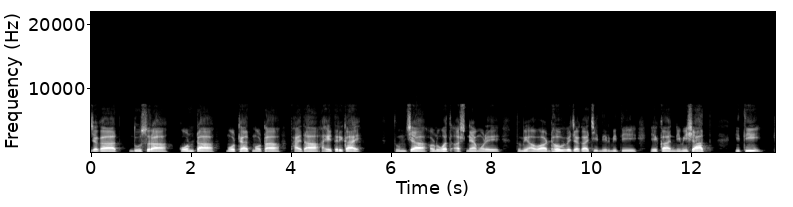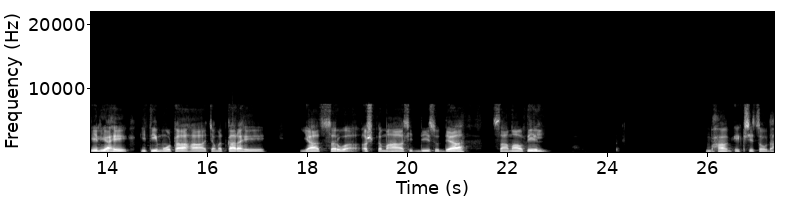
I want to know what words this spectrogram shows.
जगात दुसरा कोणता मोठ्यात मोठा फायदा आहे तरी काय? तुमच्या अणुवत असण्यामुळे तुम्ही अवाढव्य जगाची निर्मिती एका निमिषात किती केली आहे? किती मोठा हा चमत्कार आहे? यात सर्व अष्टमहासिद्धी सुद्धा सामावतील. भाग एकशे चौदा.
